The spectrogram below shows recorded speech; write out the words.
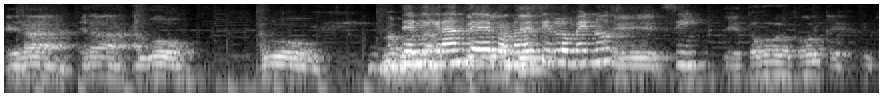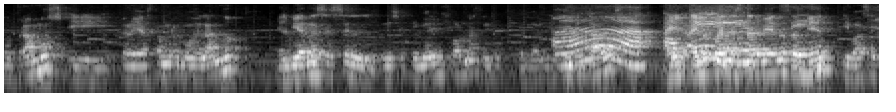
era, era algo, algo Una burla denigrante, por no decirlo menos. eh, sí. eh, todo, todo lo que encontramos, y, pero ya estamos remodelando. El viernes es el, nuestro primer informe, tengo que perder. Ah, Ahí, ahí lo pueden estar viendo sí. también y va a ser.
